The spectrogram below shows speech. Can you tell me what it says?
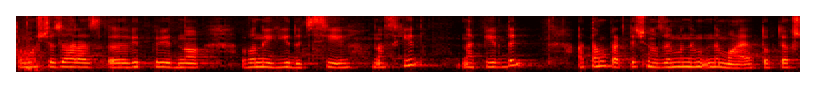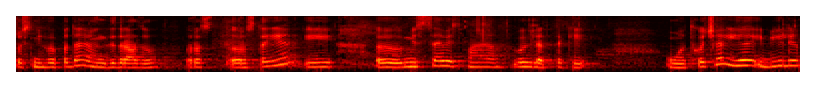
тому що зараз е, відповідно вони їдуть всі на схід, на південь, а там практично зими немає. Тобто, якщо сніг випадає, він відразу роз- розтає, і е, місцевість має вигляд такий. От, хоча є і білі,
